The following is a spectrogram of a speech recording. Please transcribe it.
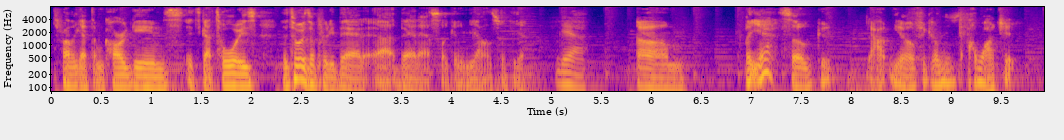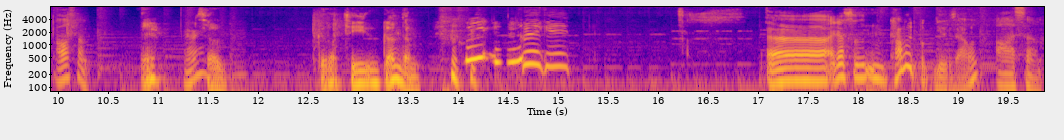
It's probably got them card games. It's got toys. The toys are pretty bad, uh, badass looking. To be honest with you. Yeah. Um, but yeah, so good. Uh, you know, if it comes, I'll watch it. Awesome. Yeah. All right. So good luck to you, Gundam. Cricket. Uh, I got some comic book news, Alan. Awesome.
